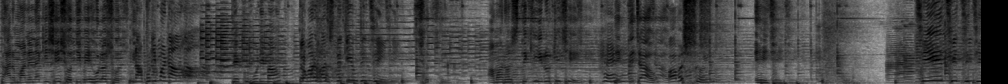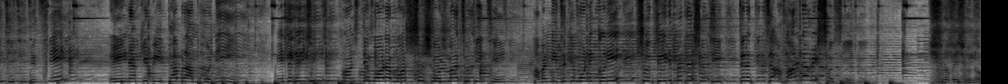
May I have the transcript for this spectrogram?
তার মানে নাকি সেই সতী বেহুলা সত্যি? না বুড়িমা না। দেখি বুড়িমা তোমার হস্তে কি উঠেছে? সত্যি। আমার হস্তে কি উঠেছে হ্যাঁ। দেখতে চাও? অবশ্যই। এই যে। ছি ছি ছি ছি ছি ছি ছি ছি। এই নাকি বৃদ্ধা ব্রাহ্মণী। এতে দেখছি হস্তে মরা মৎস্য শোল মাছ উঠেছে। আবার নিজেকে মনে করি সতীর পেতে সতী যেন যাহার নামে সতী। সবে শোনো।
